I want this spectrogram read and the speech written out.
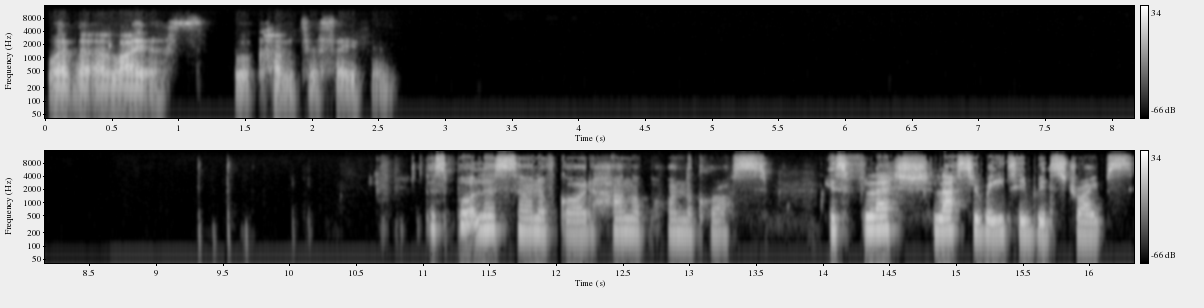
whether Elias will come to save him. The spotless Son of God hung upon the cross, his flesh lacerated with stripes.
